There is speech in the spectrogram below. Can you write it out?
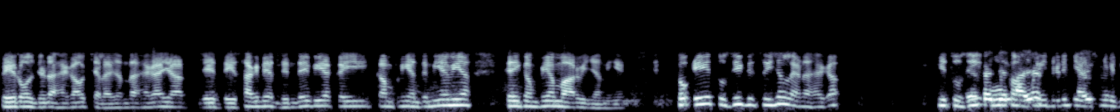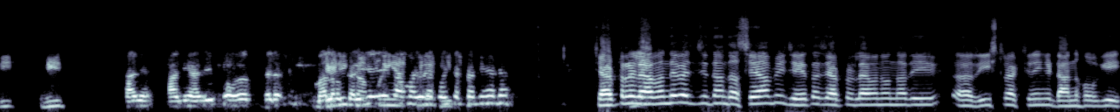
ਪੇਰੋਲ ਜਿਹੜਾ ਹੈਗਾ ਉਹ ਚਲਾ ਜਾਂਦਾ ਹੈਗਾ ਜਾਂ ਜੇ ਦੇ ਸਕਦੇ ਆ ਦਿੰਦੇ ਵੀ ਆ ਕਈ ਕੰਪਨੀਆਂ ਦਿੰਦੀਆਂ ਵੀ ਆ ਕਈ ਕੰਪਨੀਆਂ ਮਾਰ ਵੀ ਜਾਂਦੀਆਂ। ਸੋ ਇਹ ਤੁਸੀਂ ਡਿਸੀਜਨ ਲੈਣਾ ਹੈਗਾ ਕਿ ਤੁਸੀਂ ਤਾਂ ਉਹ ਕੰਪਨੀ ਜਿਹੜੀ ਕਿ ਇਸ ਵੇਲੇ ਦੀ ਹਾਂਜੀ ਹਾਂਜੀ ਹਾਂਜੀ ਉਹ ਮਤਲਬ ਕਰੀਏ ਇਹ company ਕੰਮ ਜਿਹੜਾ ਕੋਈ ਚੱਕਰ ਨਹੀਂ ਹੈਗਾ? ਚੈਪਟਰ 11 ਦੇ ਵਿੱਚ ਜਿੱਦਾਂ ਦੱਸਿਆ ਵੀ ਜੇ ਤਾਂ ਚੈਪਟਰ 11 ਉਹਨਾਂ ਦੀ ਰੀਸਟਰਕਚਰਿੰਗ ਡਨ ਹੋ ਗਈ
